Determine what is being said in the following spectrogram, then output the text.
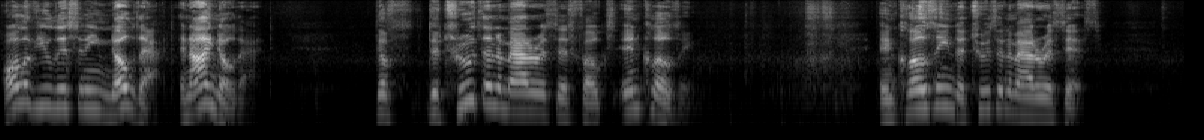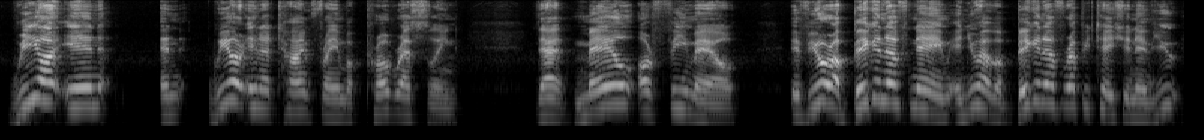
All of you listening know that, and I know that. The, the truth of the matter is this, folks, in closing. In closing, the truth of the matter is this. We are in and we are in a time frame of pro wrestling that male or female, if you're a big enough name and you have a big enough reputation and you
